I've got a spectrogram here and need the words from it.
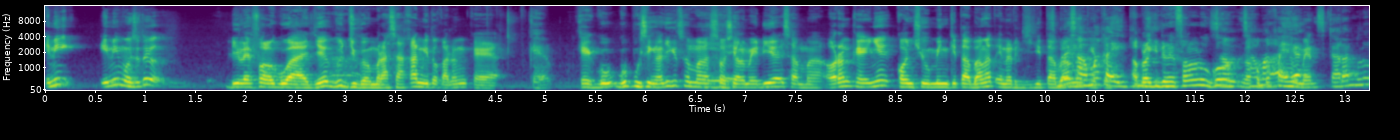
Ini ini maksudnya di level gua aja gue Ah. juga merasakan gitu kadang kayak kayak kayak gue gue pusing aja gitu sama Iya. sosial media sama orang kayaknya consuming kita banget energi kita Sebenarnya banget sama gitu. kayak gini. Apalagi di level lu gue sama, nggak sama kebayang kayak men. sekarang lu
